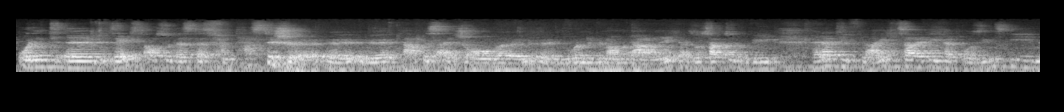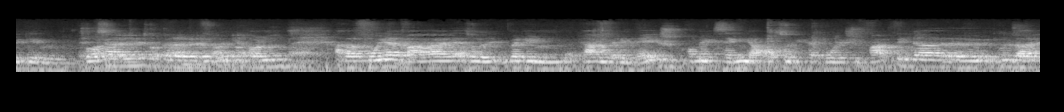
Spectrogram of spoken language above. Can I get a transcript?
Und äh, selbst auch so, dass das Fantastische äh, gab es als Genre äh, im Grunde genommen gar nicht. Also es hat irgendwie relativ gleichzeitig hat Rosinski mit dem Turgal äh, begonnen. Aber vorher war, also über den, gerade über den belgischen Comics hängen ja auch so die katholischen Pfadfinder äh, drüber.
